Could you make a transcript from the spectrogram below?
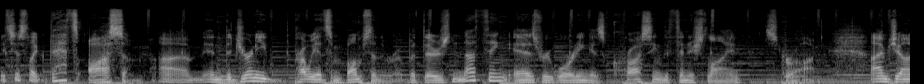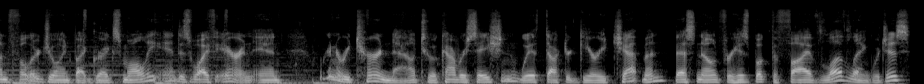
it's just like that's awesome. Um, and the journey probably had some bumps in the road, but there's nothing as rewarding as crossing the finish line strong. I'm John Fuller, joined by Greg Smalley and his wife Erin, and we're going to return now to a conversation with Dr. Gary Chapman, best known for his book, The Five Love Languages,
